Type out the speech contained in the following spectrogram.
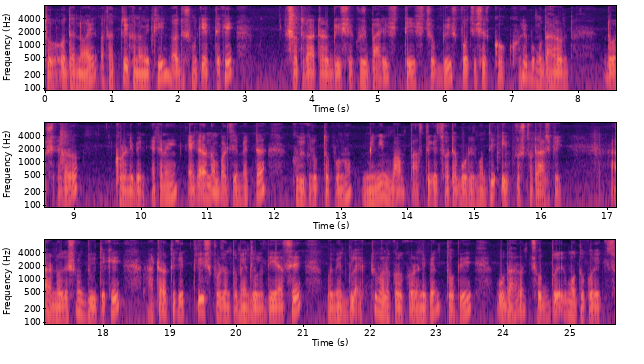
তো অধ্যায় নয়, অর্থাৎ ত্রিকোণমিতি নয় দশমিক এক থেকে সতেরো, আঠারো, বিশ, একুশ, বাইশ, তেইশ, চব্বিশ, পঁচিশের কক্ষ এবং উদাহরণ দশ, এগারো করে নেবেন। এখানে এগারো নম্বর যে ম্যাথটা খুবই গুরুত্বপূর্ণ, মিনিমাম পাঁচ থেকে ছয়টা বোর্ডের মধ্যে এই প্রশ্নটা আসবে। আর নয় দশমিক দুই থেকে আঠারো থেকে ত্রিশ পর্যন্ত ম্যাথগুলো দিয়ে আছে, ওই ম্যাথগুলো একটু ভালো করে করে নেবেন। তবে উদাহরণ চোদ্দ এর মতো করে কিছু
